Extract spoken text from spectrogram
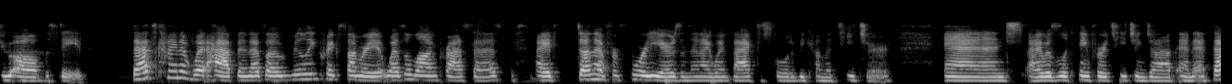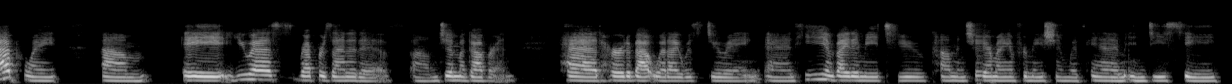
to all of the states that's kind of what happened. That's a really quick summary. It was a long process. I had done that for four years and then I went back to school to become a teacher. And I was looking for a teaching job. And at that point, um, a US representative, um, Jim McGovern, had heard about what I was doing. And he invited me to come and share my information with him in DC.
